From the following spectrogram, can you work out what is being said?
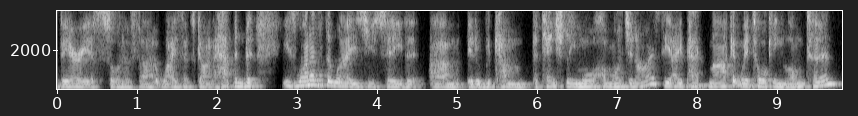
various sort of uh, ways that's going to happen. But is one of the ways you see that um, it'll become potentially more homogenized, the APAC market? We're talking long term.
